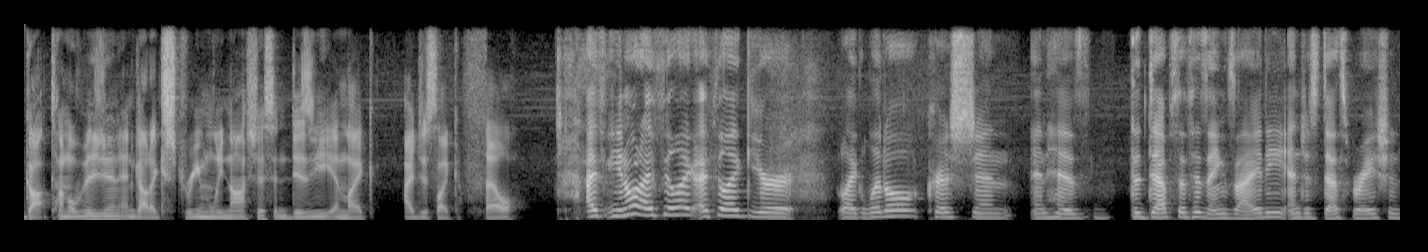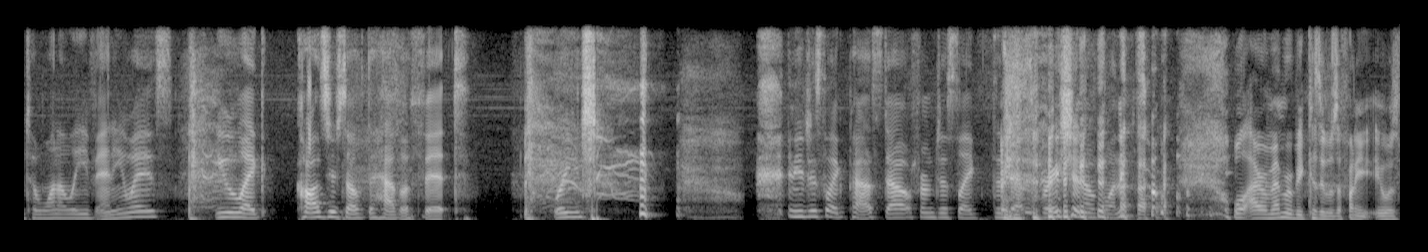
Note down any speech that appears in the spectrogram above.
got tunnel vision and got extremely nauseous and dizzy and like i just like fell I, you know what I feel like? I feel like you're like little Christian in his the depth of his anxiety and just desperation to want to leave anyways, you like cause yourself to have a fit where you just, and you just like passed out from just like the desperation of wanting to. Well, I remember because it was a funny it was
